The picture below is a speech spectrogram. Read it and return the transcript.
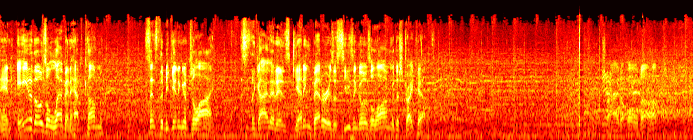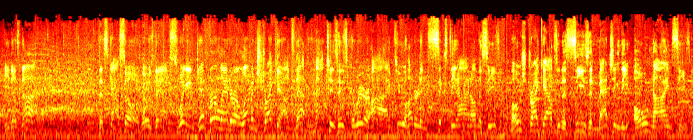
And eight of those 11 have come since the beginning of July. This is the guy that is getting better as the season goes along with the strikeouts. Try to hold up. He does not. Descalso goes down swinging. Give Verlander 11 strikeouts. That matches his career high, 269 on the season. Most strikeouts in a season matching the 09 season.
